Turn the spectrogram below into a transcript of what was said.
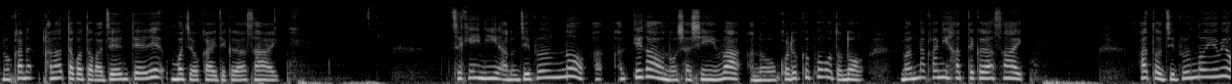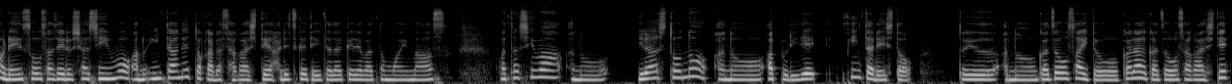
あの、叶ったことが前提で文字を書いてください。次に、あの、自分のあ笑顔の写真は、あの、コルクボードの真ん中に貼ってください。あと、自分の夢を連想させる写真を、あの、インターネットから探して貼り付けていただければと思います。私は、あの、イラストの、あの、アプリで、ピンタレストというあの画像サイトから画像を探して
